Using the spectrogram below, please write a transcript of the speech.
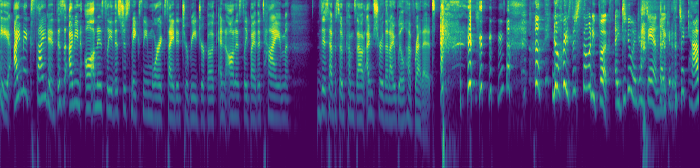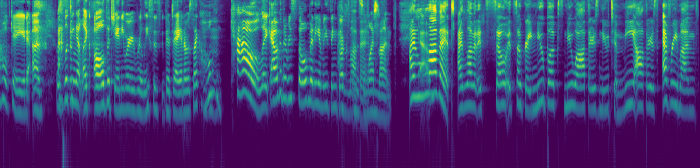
yay i'm excited this i mean honestly this just makes me more excited to read your book and honestly by the time this episode comes out i'm sure that i will have read it no worries. There's so many books. I do understand. Like it's such a cavalcade. Um, I was looking at like all the January releases the other day, and I was like, "Holy cow! Like how can there be so many amazing Mm-hmm. Books in this it. one month?" I Yeah. love it. I love it. It's so it's so great. New books, new authors, new to me authors every month.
